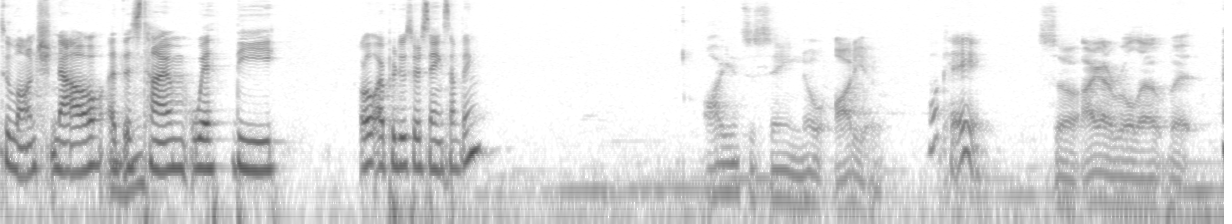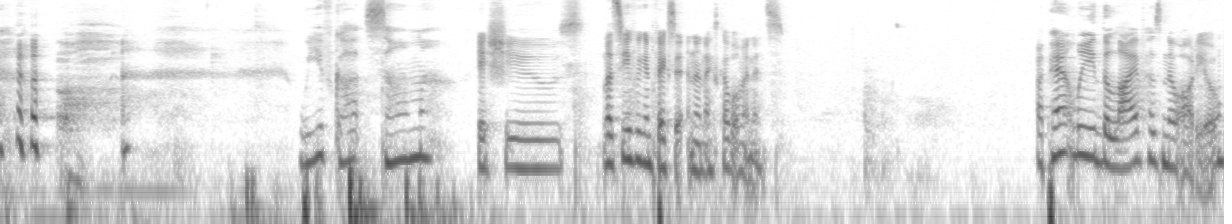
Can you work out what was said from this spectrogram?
to launch now at this time with the oh our producer is saying something. Audience is saying no audio, okay so I gotta roll out. But oh. we've got some issues. Let's see if we can fix it in the next couple of minutes. Apparently the live has no audio.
